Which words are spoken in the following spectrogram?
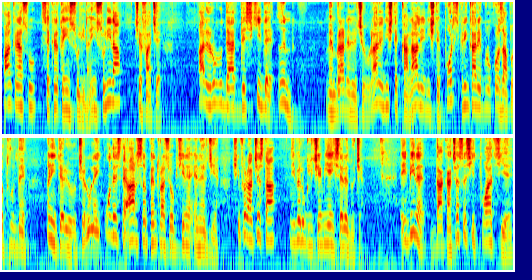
pancreasul secretă insulina. Insulina ce face? Are rolul de a deschide în membranele celulare niște canale, niște porți prin care glucoza pătrunde în interiorul celulei, unde este arsă pentru a se obține energie. Și în felul acesta nivelul glicemiei se reduce. Ei bine, dacă această situație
